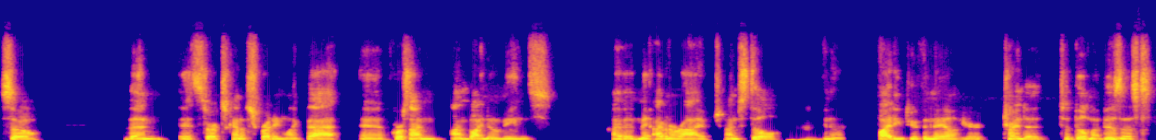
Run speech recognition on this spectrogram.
So then it starts kind of spreading like that. And of course, I'm I'm by no means I haven't I haven't arrived. I'm still mm-hmm. you know fighting tooth and nail here, trying to to build my business.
